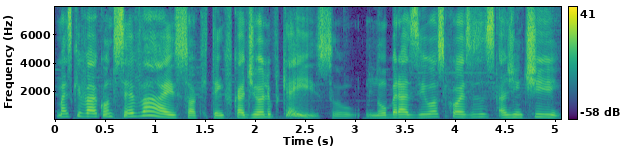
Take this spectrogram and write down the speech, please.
Mas que vai acontecer, vai, só que tem que ficar de olho porque é isso. No Brasil as coisas, a gente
